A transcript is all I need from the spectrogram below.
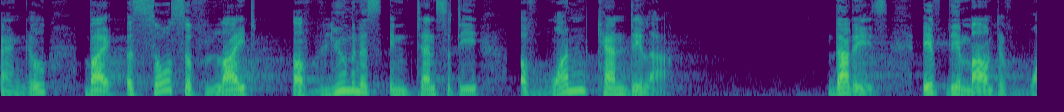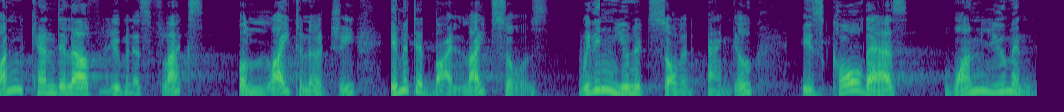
angle by a source of light of luminous intensity of one candela. That is, if the amount of one candela of luminous flux or light energy emitted by light source within unit solid angle is called as 1 lumen.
